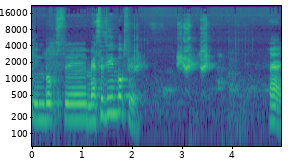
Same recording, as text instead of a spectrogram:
ইনবক্সে মেসেজে ইনবক্সে? হ্যাঁ।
